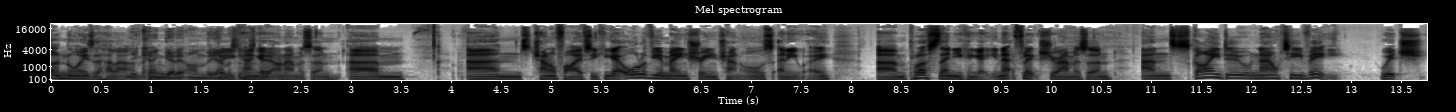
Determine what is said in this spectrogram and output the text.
annoys the hell out you of me can get it on the but Amazon you can get it on Amazon. Um, and Channel 5, so you can get all of your mainstream channels anyway. Um, plus, then you can get your Netflix, your Amazon, and Sky do Now TV, which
